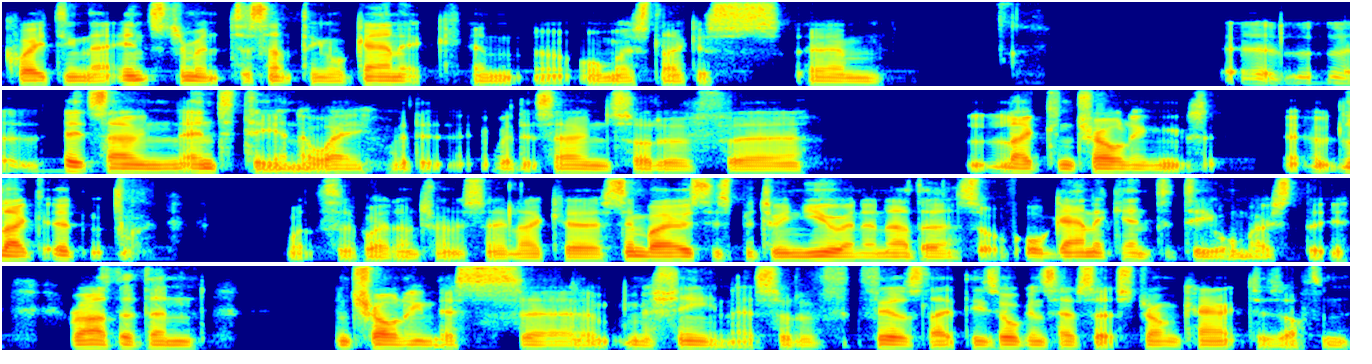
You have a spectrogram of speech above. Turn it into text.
equating that instrument to something organic and uh, almost like a, um, its own entity in a way, with it, with its own sort of uh, like controlling, like it, what's the word I'm trying to say? Like a symbiosis between you and another sort of organic entity, almost, that, rather than controlling this uh, machine. It sort of feels like these organs have such strong characters, often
